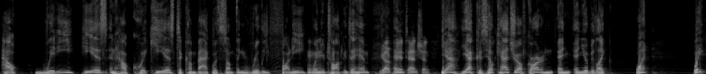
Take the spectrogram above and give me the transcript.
how witty he is and how quick he is to come back with something really funny mm-hmm. when you're talking to him. You got to pay and, attention. Yeah, yeah, because he'll catch you off guard and, and and you'll be like, "What?" wait,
